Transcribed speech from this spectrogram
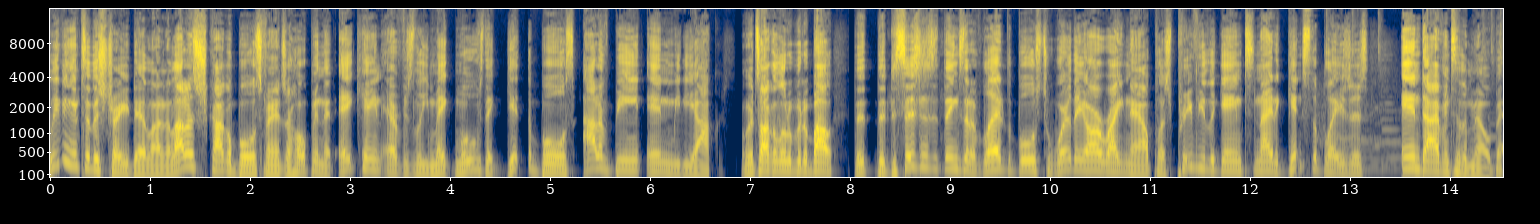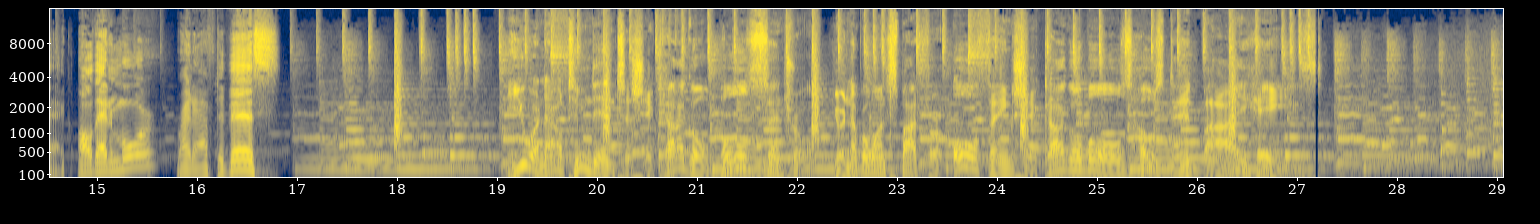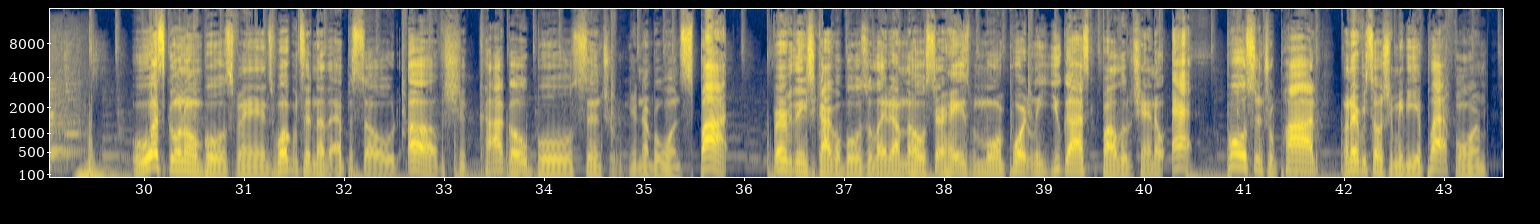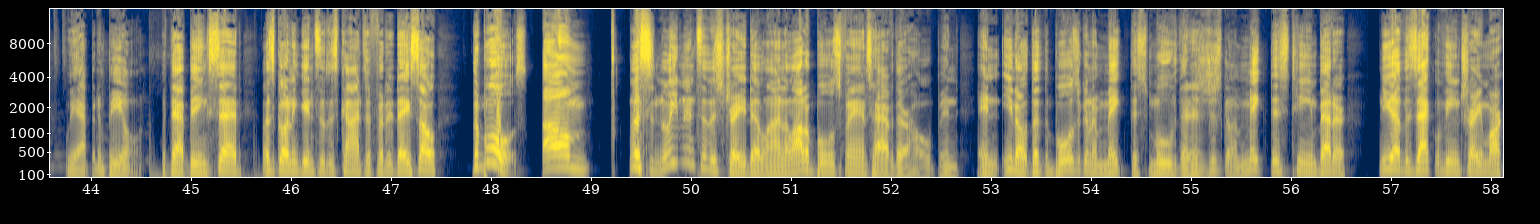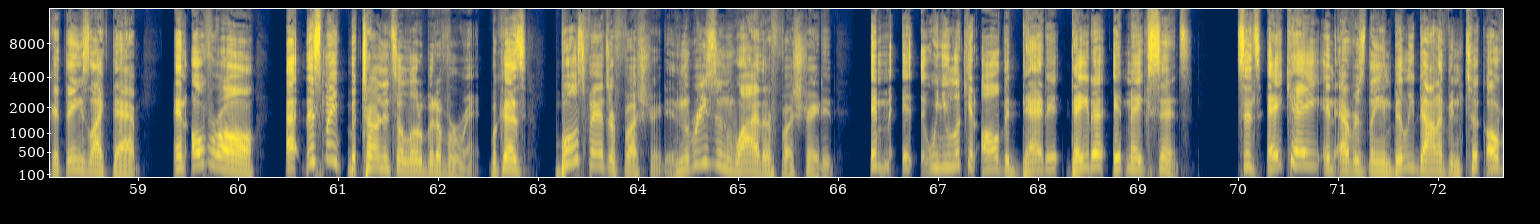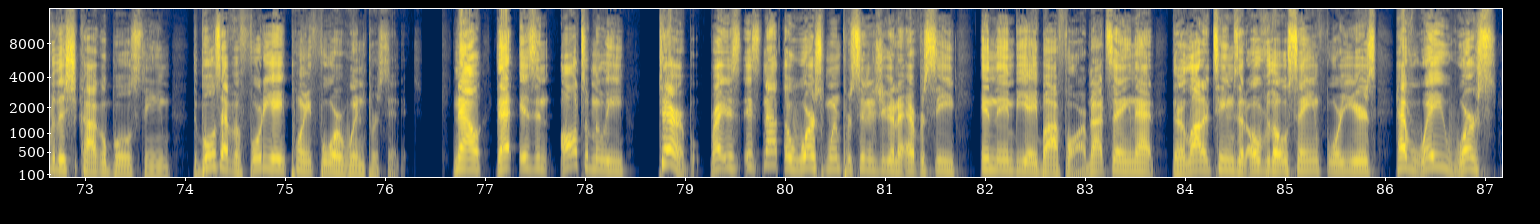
Leading into this trade deadline, a lot of Chicago Bulls fans are hoping that AK and Eversley make moves that get the Bulls out of being in mediocrity. We're going to talk a little bit about the, the decisions and things that have led the Bulls to where they are right now, plus preview the game tonight against the Blazers and dive into the mailbag. All that and more right after this. You are now tuned in to Chicago Bulls Central, your number one spot for all things Chicago Bulls, hosted by Haize. What's going on, Bulls fans? Welcome to another episode of Chicago Bulls Central, your number one spot for everything Chicago Bulls related. I'm the host, Sir Haize, but more importantly, you guys can follow the channel at Bulls Central Pod on every social media platform we happen to be on. With that being said, let's go ahead and get into this content for today. So, the Bulls. Um, listen, leading into this trade deadline, a lot of Bulls fans have their hope and and you know that the Bulls are going to make this move that is just going to make this team better. You have the Zach LaVine trade market, things like that. And overall, uh, this may turn into a little bit of a rant because Bulls fans are frustrated. And the reason why they're frustrated, it, it, when you look at all the data, data, it makes sense. Since AK and Eversley and Billy Donovan took over the Chicago Bulls team, the Bulls have a 48.4 win percentage. Now, that isn't ultimately terrible, right? It's, it's not the worst win percentage you're going to ever see in the NBA by far. I'm not saying that. There are a lot of teams that over those same four years have way worse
